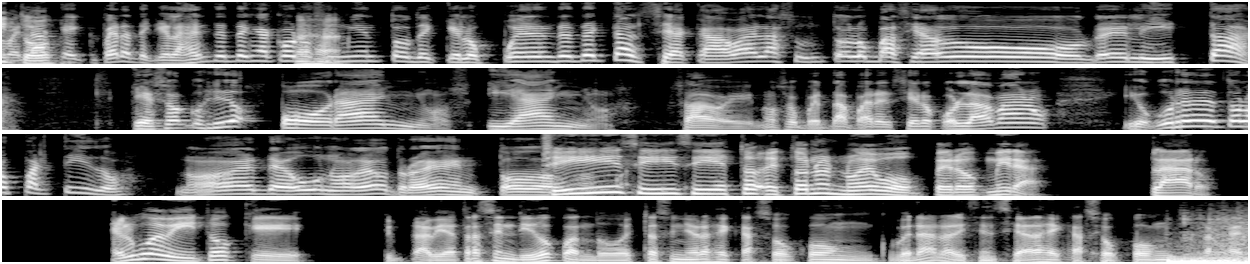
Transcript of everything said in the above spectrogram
huevito-. Que, espérate, que la gente tenga conocimiento de que los pueden detectar, se acaba el asunto de los vaciados de lista. Que eso ha ocurrido por años y años, ¿sabes? No se puede tapar el cielo con la mano. Y ocurre de todos los partidos, no es de uno o de otro, es en todos. Sí, sí, sí, esto, esto no es nuevo, pero mira, claro, el huevito que había trascendido cuando esta señora se casó con, ¿verdad? La licenciada se casó con Rafael.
